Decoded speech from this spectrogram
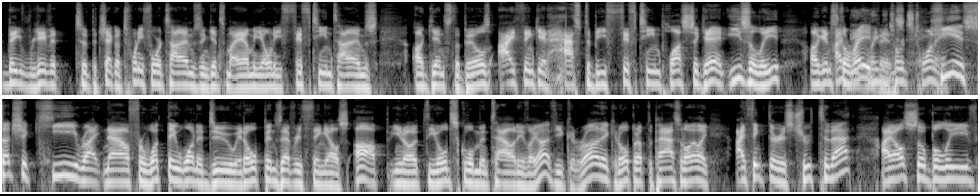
they gave it to Pacheco 24 times against Miami, only 15 times against the Bills. I think it has to be 15 plus again, easily against I'd the Ravens. Towards 20. He is such a key right now for what they want to do. It opens everything else up. You know, it's the old school mentality of like, oh, if you can run, it can open up the pass and all that. Like, I think there is truth to that. I also believe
